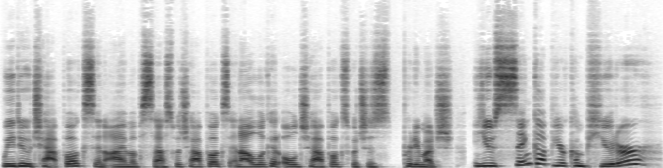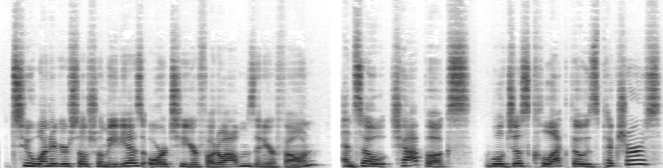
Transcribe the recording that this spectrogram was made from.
We do Chatbooks, and I'm obsessed with Chatbooks. And I'll look at old Chatbooks, which is pretty much you sync up your computer to one of your social medias or to your photo albums in your phone. And so Chatbooks will just collect those pictures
